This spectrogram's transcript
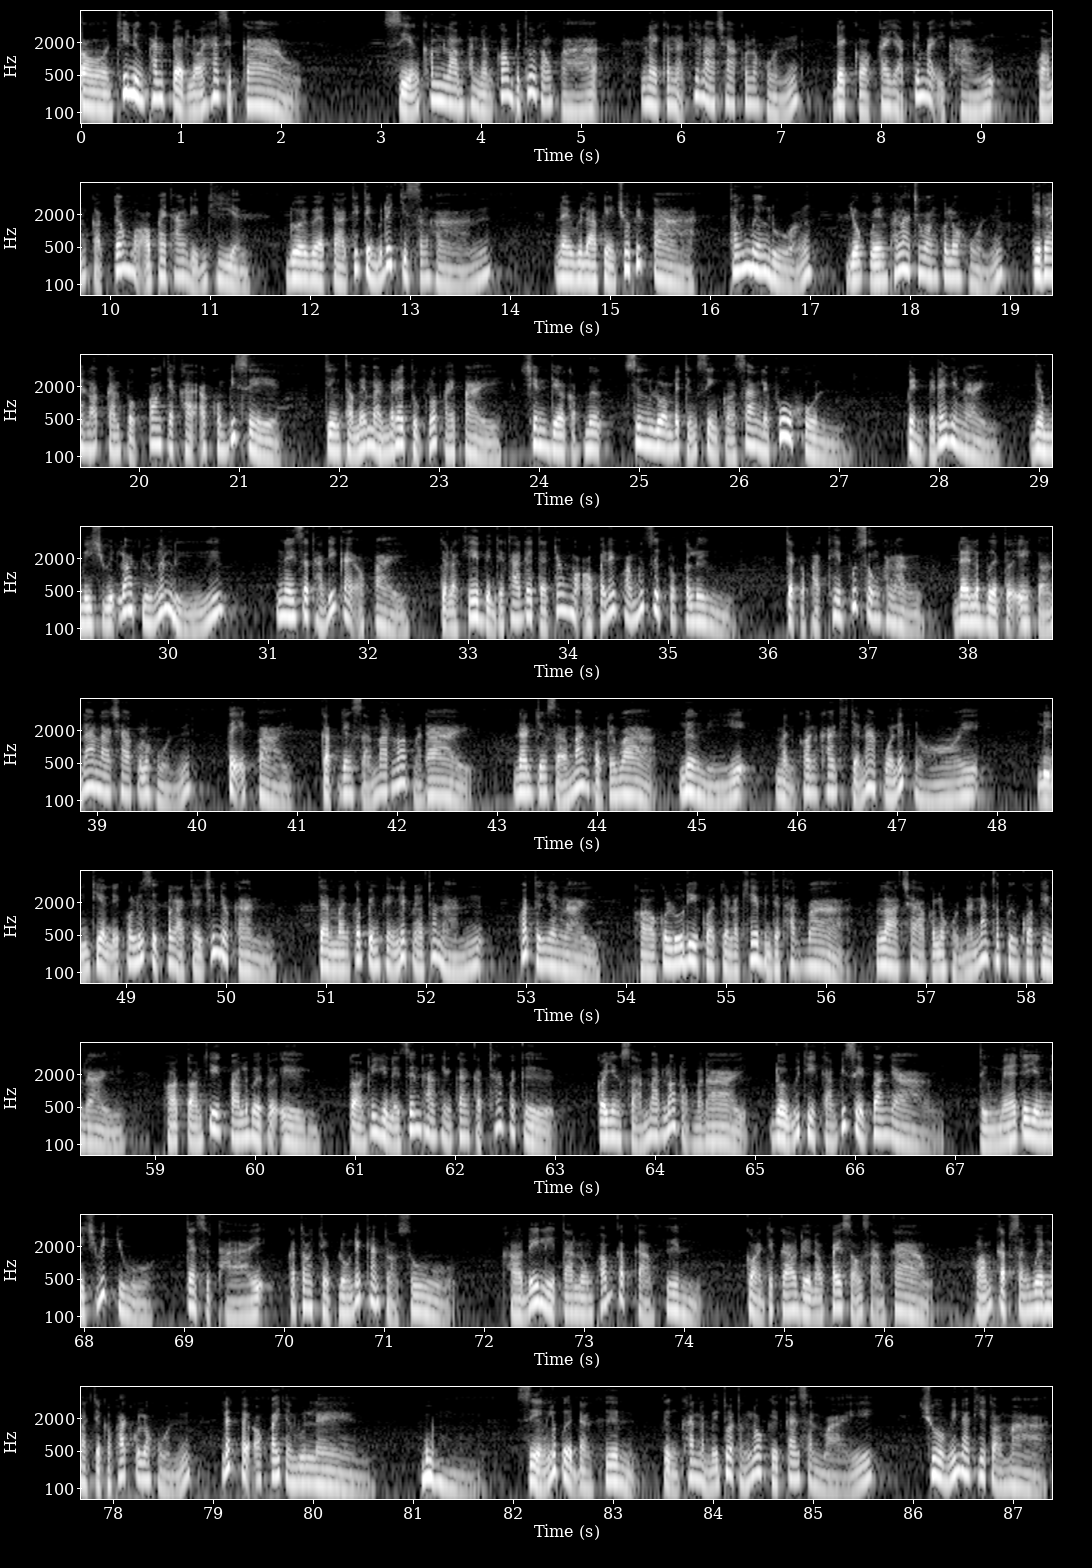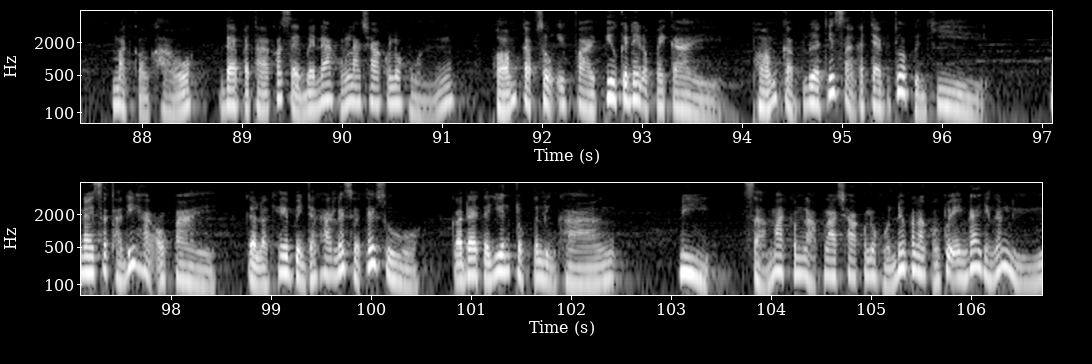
ตอนที่ 1859 เสียงคำรามพันดังก้องไปทั่วท้องฟ้า ในขณะที่ราชากลหนได้ก่อกายหยับขึ้นมาอีกครั้ง พร้อมกับจ้องมองออกไปทางเหรียญเทียนด้วยแววตาที่เต็มไปด้วยจิตสังหาร ในเวลาเพียงชั่วพริบตา ทั้งเมืองหลวง ยกเว้นพระราชวังกลหนที่ได้รับการปกป้องจากข่ายอาคมพิเศษ จึงทำให้มันไม่ได้ถูกลบหายไป เช่นเดียวกับเมืองซึ่งรวมไปถึงสิ่งก่อสร้างและผู้คน เป็นไปได้ยังไง ยังมีชีวิตรอดอยู่งั้นหรือ ในสถานที่ไกลออกไปจระเข้เบญจธาตุได้แต่จ้องมองออกไปด้วยความรู้สึกตกตะลึงจักรพรรดิเทพผู้ทรงพลัง ได้ระเบิดตัวเองต่อหน้าราชากลหนแต่อีกฝ่ายกลับยังสามารถรอดมาได้ นั่นจึงสามารถบอกได้ว่า เรื่องนี้มันค่อนข้างที่จะน่ากลัวเล็กน้อย หลินเทียนเองก็รู้สึกประหลาดใจเช่นเดียวกัน แต่มันก็เป็นเพียงเล็กน้อยเท่านั้น เพราะถึงอย่างไร เขาก็รู้ดีกว่าจระเข้เบญจธาตุว่า ราชากลหนนั้นน่าจะพึงกว่าเพียงใด เพราะตอนที่อีกฝ่ายระเบิดตัวเอง ตอนที่อยู่ในเส้นทางแห่งการกลับชาติมาเกิด ก็ยังสามารถรอดออกมาได้ โดยวิธีการพิเศษบางอย่าง ถึงแม้จะยังมีชีวิตอยู่ แต่สุดท้ายก็ต้องจบลงด้วยการต่อสู้ เขาได้หลีตาลงพร้อมกับกล่าวขึ้น ก่อนจะก้าวเดินออกไปสองสามก้าวพร้อมกับสังเวยหมัดจักรพรรดิกุลหนและต่อยออกไปอย่างรุนแรง บุ่มเสียงระเบิดดังขึ้น ถึงขั้นทำให้ทั่วทั้งโลกเกิดการสั่นไหว ชั่ววินาทีต่อมา หมัดของเขา ได้ประทาเข้าใส่ใบหน้าของราชากลหน พร้อมกับส่งอีกฝ่ายปิ้วกระเด็นออกไปไกล พร้อมกับเลือดที่สั่งกระจายไปทั่วพื้นที่ ในสถานที่ห่างออกไปจระเข้เบญจธาตและเสือไต้สู่ก็ได้แต่ยืนตกตะลึงค้าง นี่สามารถกำลับราชากลหนด้วยพลังของตัวเองได้อย่างนั้นหรือ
